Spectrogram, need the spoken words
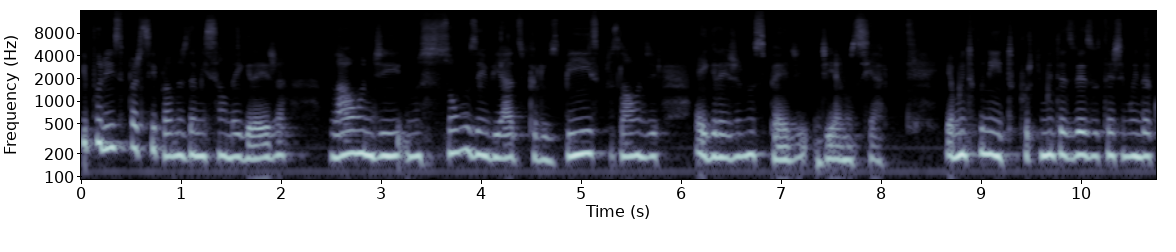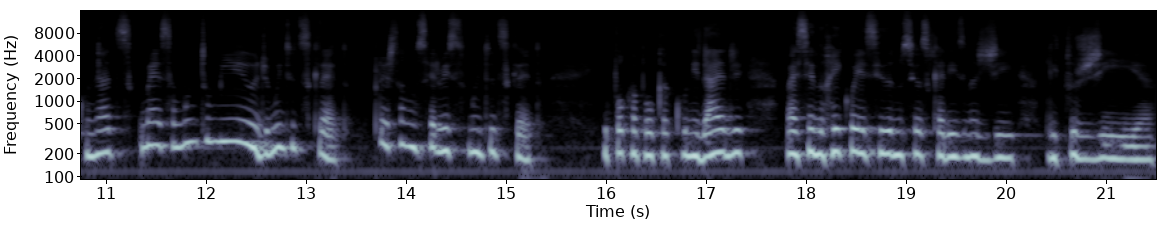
E por isso participamos da missão da igreja, lá onde nos somos enviados pelos bispos, lá onde a igreja nos pede de anunciar. E é muito bonito, porque muitas vezes o testemunho da comunidade começa muito humilde, muito discreto, prestando um serviço muito discreto. E pouco a pouco a comunidade vai sendo reconhecida nos seus carismas de liturgia,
